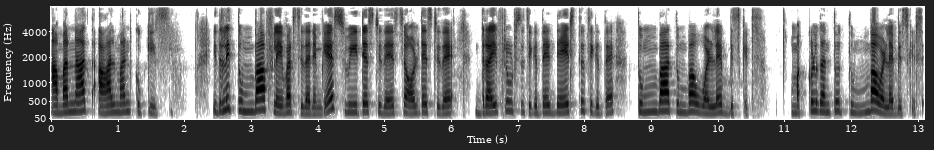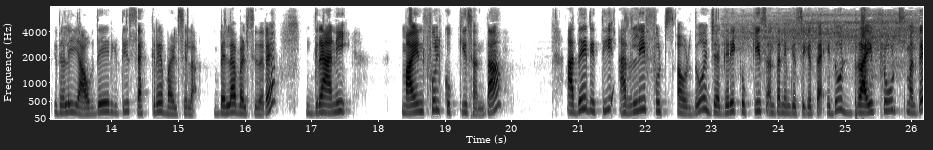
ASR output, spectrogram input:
ಅಮರ್ನಾಥ್ ಆಲ್ಮಂಡ್ ಕುಕ್ಕೀಸ್ ಇದರಲ್ಲಿ ತುಂಬ ಫ್ಲೇವರ್ಸ್ ಇದೆ ನಿಮಗೆ. ಸ್ವೀಟೆಸ್ಟ್ ಇದೆ ಸಾಲ್ಟೆಸ್ಟ್ ಇದೆ ಡ್ರೈ ಫ್ರೂಟ್ಸ್ ಸಿಗುತ್ತೆ ಡೇಟ್ಸ್ ಸಿಗುತ್ತೆ. ತುಂಬ ತುಂಬ ಒಳ್ಳೆ ಬಿಸ್ಕೆಟ್ಸ್ ಮಕ್ಕಳಿಗಂತೂ ತುಂಬ ಒಳ್ಳೆ ಬಿಸ್ಕೆಟ್ಸ್ ಇದರಲ್ಲಿ ಯಾವುದೇ ರೀತಿ ಸಕ್ಕರೆ ಬಳಸಿಲ್ಲ. ಬೆಲ್ಲ ಬಳಸಿದ್ದಾರೆ ಗ್ರ್ಯಾನಿ ಮೈಂಡ್ಫುಲ್ ಕುಕ್ಕೀಸ್ ಅಂತ. ಅದೇ ರೀತಿ ಅರ್ಲಿ ಫುಡ್ಸ್ ಅವ್ರದ್ದು ಜಗರಿ ಕುಕ್ಕೀಸ್ ಅಂತ ನಿಮಗೆ ಸಿಗುತ್ತೆ. ಇದು ಡ್ರೈ ಫ್ರೂಟ್ಸ್ ಮತ್ತು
